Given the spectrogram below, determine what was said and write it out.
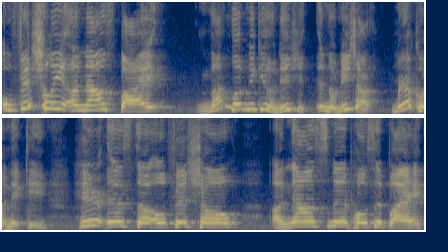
officially announced by not Love Nikki Indonesia, Miracle Nikki. Here is the official announcement posted by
